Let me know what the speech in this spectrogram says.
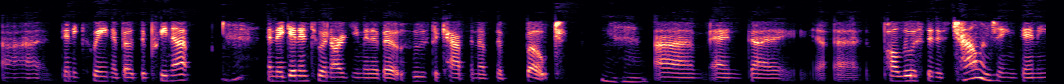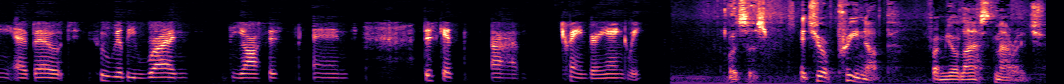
uh, Denny Crane about the prenup, and they get into an argument about who's the captain of the boat. Um, and uh, uh, Paul Lewiston is challenging Denny about who really runs the office, and this gets um, Crane very angry. What's this? It's your prenup from your last marriage.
